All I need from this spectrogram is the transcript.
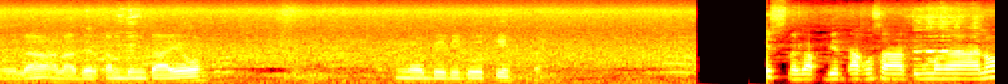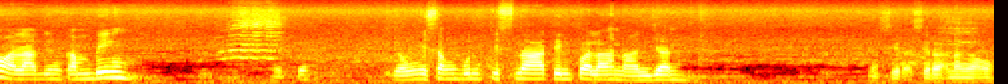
Wala, another kambing tayo. No baby. Guys, nag-update ako sa ating mga ano, alagang kambing. Ito. Yung isang buntis natin pala, nandyan. Sira-sira na nga oh.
